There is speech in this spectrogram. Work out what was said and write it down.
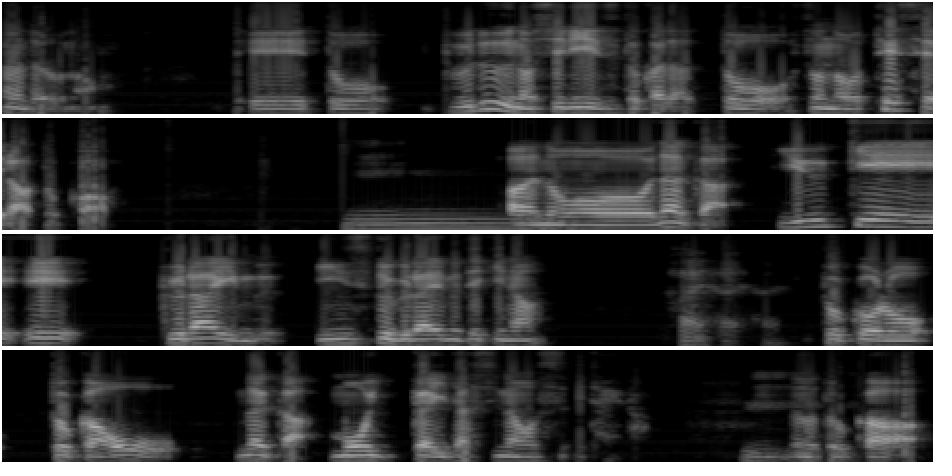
なんだろうな。えっ、と、ブルーのシリーズとかだと、そのテセラとか。あのーなんか、UKA グライム、インストグライム的なはいはいはい。ところとかを、なんか、もう一回出し直すみたいうんなのとか、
